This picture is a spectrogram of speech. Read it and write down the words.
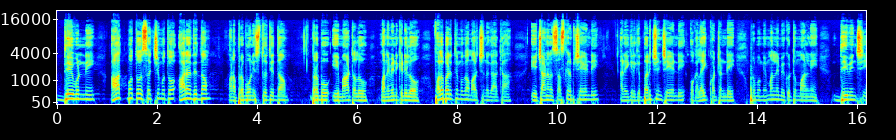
దేవుణ్ణి ఆత్మతో సత్యముతో ఆరాధిద్దాం మన ప్రభువుని స్థుతిద్దాం ప్రభు ఈ మాటలు మన వెనుకిడిలో ఫలభరితముగా మార్చునుగాక. ఈ ఛానల్ సబ్స్క్రైబ్ చేయండి అనేకలకి పరిచయం చేయండి ఒక లైక్ కొట్టండి. ప్రభు మిమ్మల్ని మీ కుటుంబాల్ని దీవించి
